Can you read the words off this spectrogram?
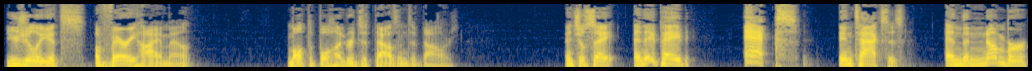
Usually it's a very high amount, multiple hundreds of thousands of dollars. And she'll say, and they paid X in taxes. And the number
